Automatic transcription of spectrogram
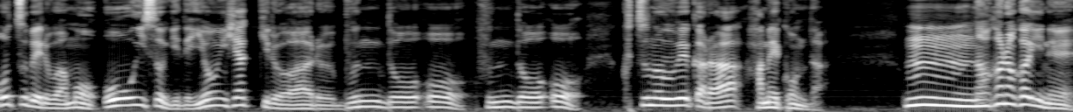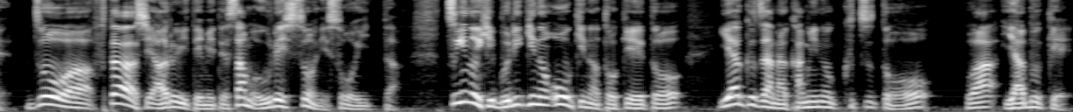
オツベルはもう大急ぎで400キロある分動を奮動を靴の上からはめ込んだ。うーんなかなかいいね。象は二足歩いてみてさも嬉しそうにそう言った。次の日ブリキの大きな時計とヤクザな紙の靴とは破け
